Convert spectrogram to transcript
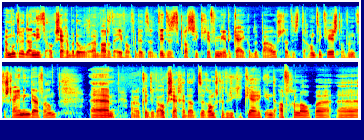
Maar moeten we dan niet ook zeggen, bedoel, eh, we hadden het even over dit, dit is het klassiek gereformeerde kijk op de paus, dat is de antichrist of een verschijning daarvan. Ehm, maar we kunnen natuurlijk ook zeggen dat de Rooms-Katholieke Kerk in de afgelopen eh,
